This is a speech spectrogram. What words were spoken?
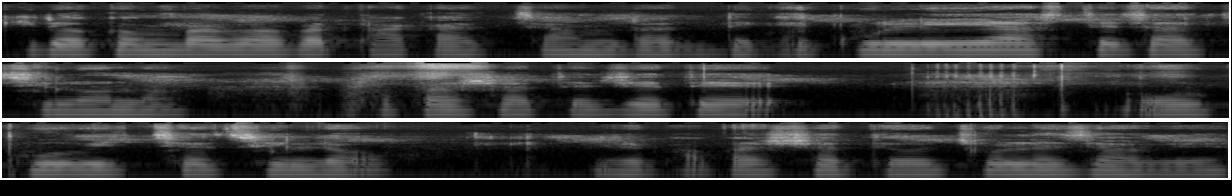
কীরকম ভাবে আবার তাকাচ্ছে আমরার দিকে, কুলেই আসতে চাচ্ছিল না। পাপার সাথে যেতে ওর খুব ইচ্ছা ছিল যে বাবার সাথেও চলে যাবে।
